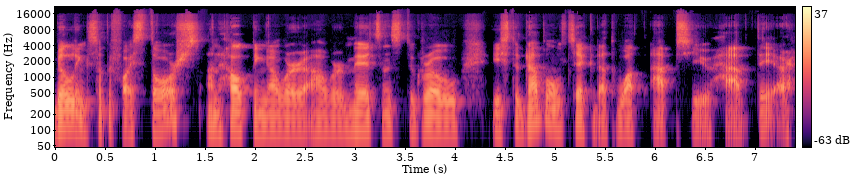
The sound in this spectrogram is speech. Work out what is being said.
building Shopify stores and helping our our merchants to grow is to double check that what apps you have there.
